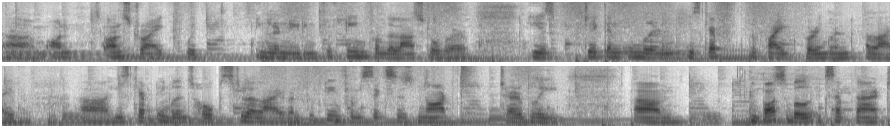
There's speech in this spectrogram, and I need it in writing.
um, on on strike with England needing 15 from the last over. He has taken England, he's kept the fight for England alive. Uh, he's kept England's hopes still alive, and 15 from 6 is not terribly um, impossible, except that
